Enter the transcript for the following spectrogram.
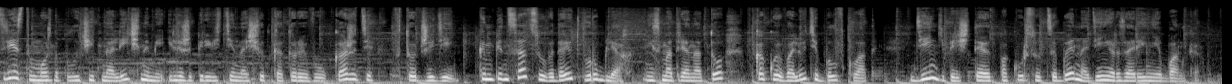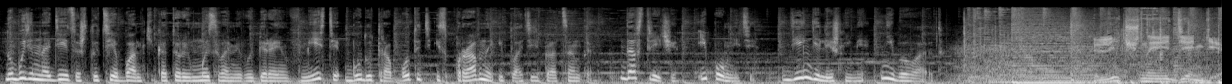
Средства можно получить наличными или же перевести на счет, который вы укажете в тот же день. Компенсацию выдают в рублях, несмотря на то, в какой валюте был вклад. Деньги пересчитают по курсу ЦБ на день разорения банка. Но будем надеяться, что те банки, которые мы с вами выбираем вместе, будут работать исправно и платить проценты. До встречи. И помните, деньги лишними не бывают. Личные деньги.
